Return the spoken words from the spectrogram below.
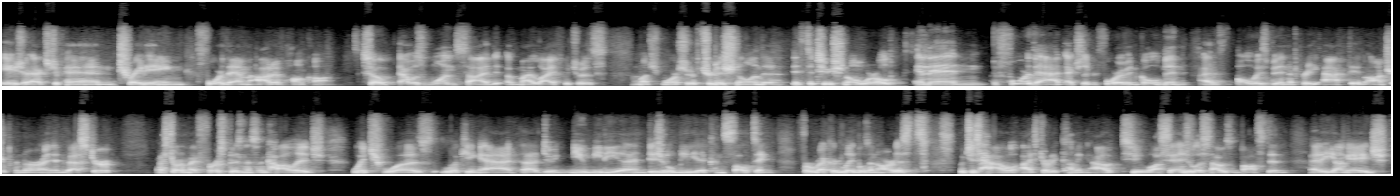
Asia ex Japan trading for them out of Hong Kong. So that was one side of my life, which was much more sort of traditional in the institutional world. And then before that, actually before even Goldman, I've always been a pretty active entrepreneur and investor. I started my first business in college, which was looking at uh, doing new media and digital media consulting for record labels and artists, which is how I started coming out to Los Angeles. I was in Boston at a young age.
